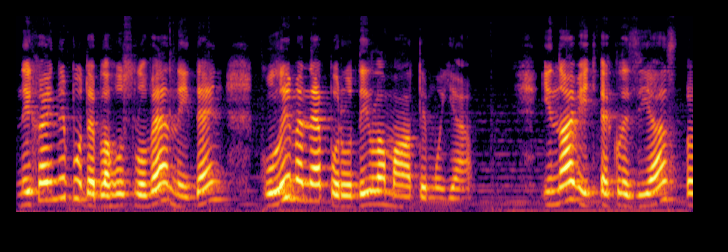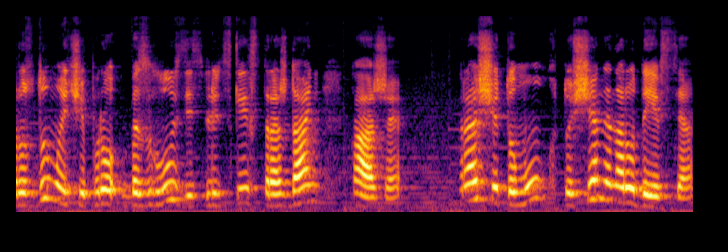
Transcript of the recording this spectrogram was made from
нехай не буде благословенний день, коли мене породила мати моя. І навіть Еклезіаст, роздумуючи про безглуздість людських страждань, каже краще тому, хто ще не народився,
